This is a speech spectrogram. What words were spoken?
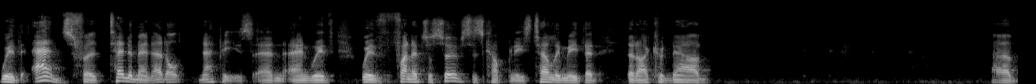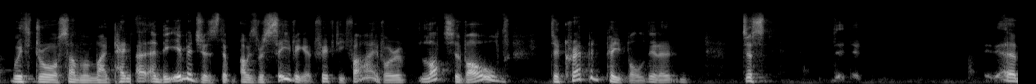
with ads for TENA Men adult nappies and and with with financial services companies telling me that that I could now uh, withdraw some of my pen uh, and the images that I was receiving at 55 or lots of old decrepit people, you know, just uh,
